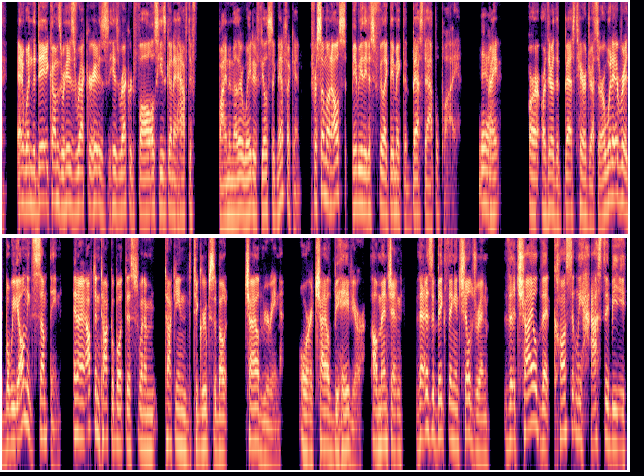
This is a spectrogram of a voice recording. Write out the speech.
and when the day comes where his record his, his record falls, he's going to have to find another way to feel significant. For someone else, maybe they just feel like they make the best apple pie. Yeah. Right. Or or they're the best hairdresser or whatever it is. But we all need something. And I often talk about this when I'm talking to groups about child rearing or child behavior. I'll mention that is a big thing in children the child that constantly has to be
